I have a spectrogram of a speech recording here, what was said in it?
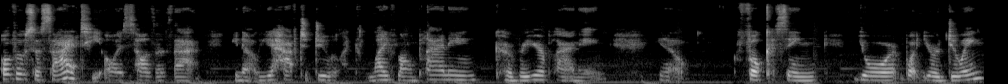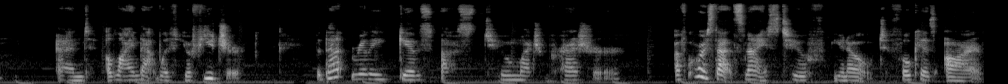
although society always tells us that you know you have to do like lifelong planning career planning you know focusing your what you're doing and align that with your future. But that really gives us too much pressure. Of course that's nice to you know to focus our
